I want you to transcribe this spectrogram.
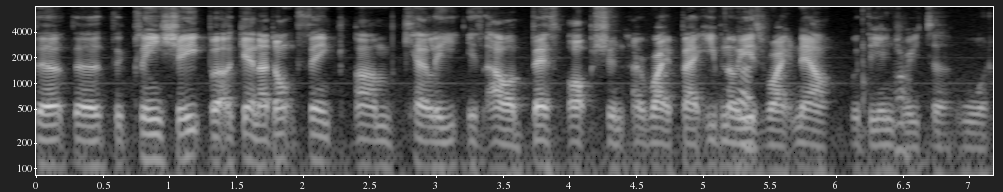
the, the, the clean sheet. But again, I don't think um, Kelly is our best option at right back, even though he is right now with the injury to Ward.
